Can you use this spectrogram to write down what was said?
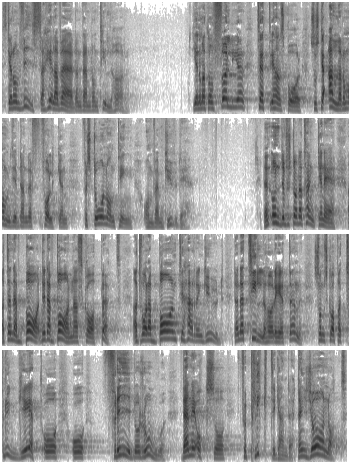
ska de visa hela världen vem de tillhör. Genom att de följer tätt i hans spår så ska alla de omgivande folken förstå någonting om vem Gud är. Den underförstådda tanken är att den där bar, det där barnaskapet, att vara barn till Herren Gud, den där tillhörigheten som skapar trygghet och, och frid och ro, den är också förpliktigande. Den gör något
